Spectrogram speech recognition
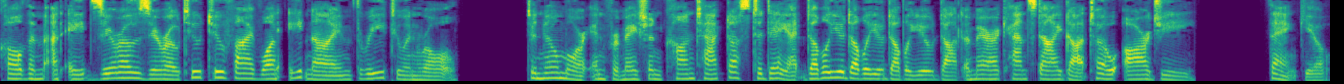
Call them at 800-225-1893 to enroll. To know more information contact us today at www.americansty.org. Thank you.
